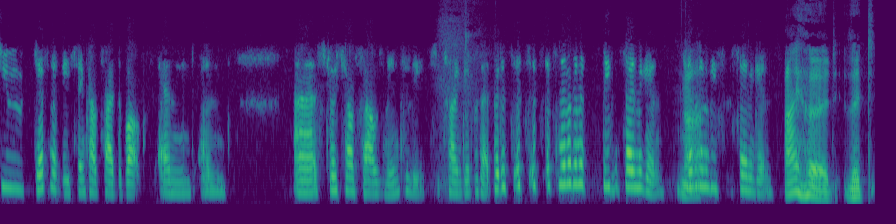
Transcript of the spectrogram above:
to definitely think outside the box and, and uh, stretch ourselves mentally to try and get with that. But it's, it's, it's, it's never going to be the same again. No, never going to be the same again. I heard that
